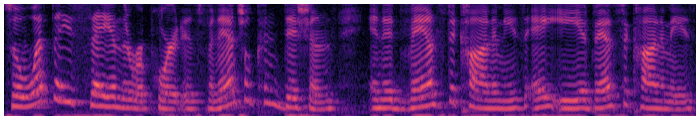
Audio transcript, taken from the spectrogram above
So, what they say in the report is financial conditions in advanced economies, AE, advanced economies,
